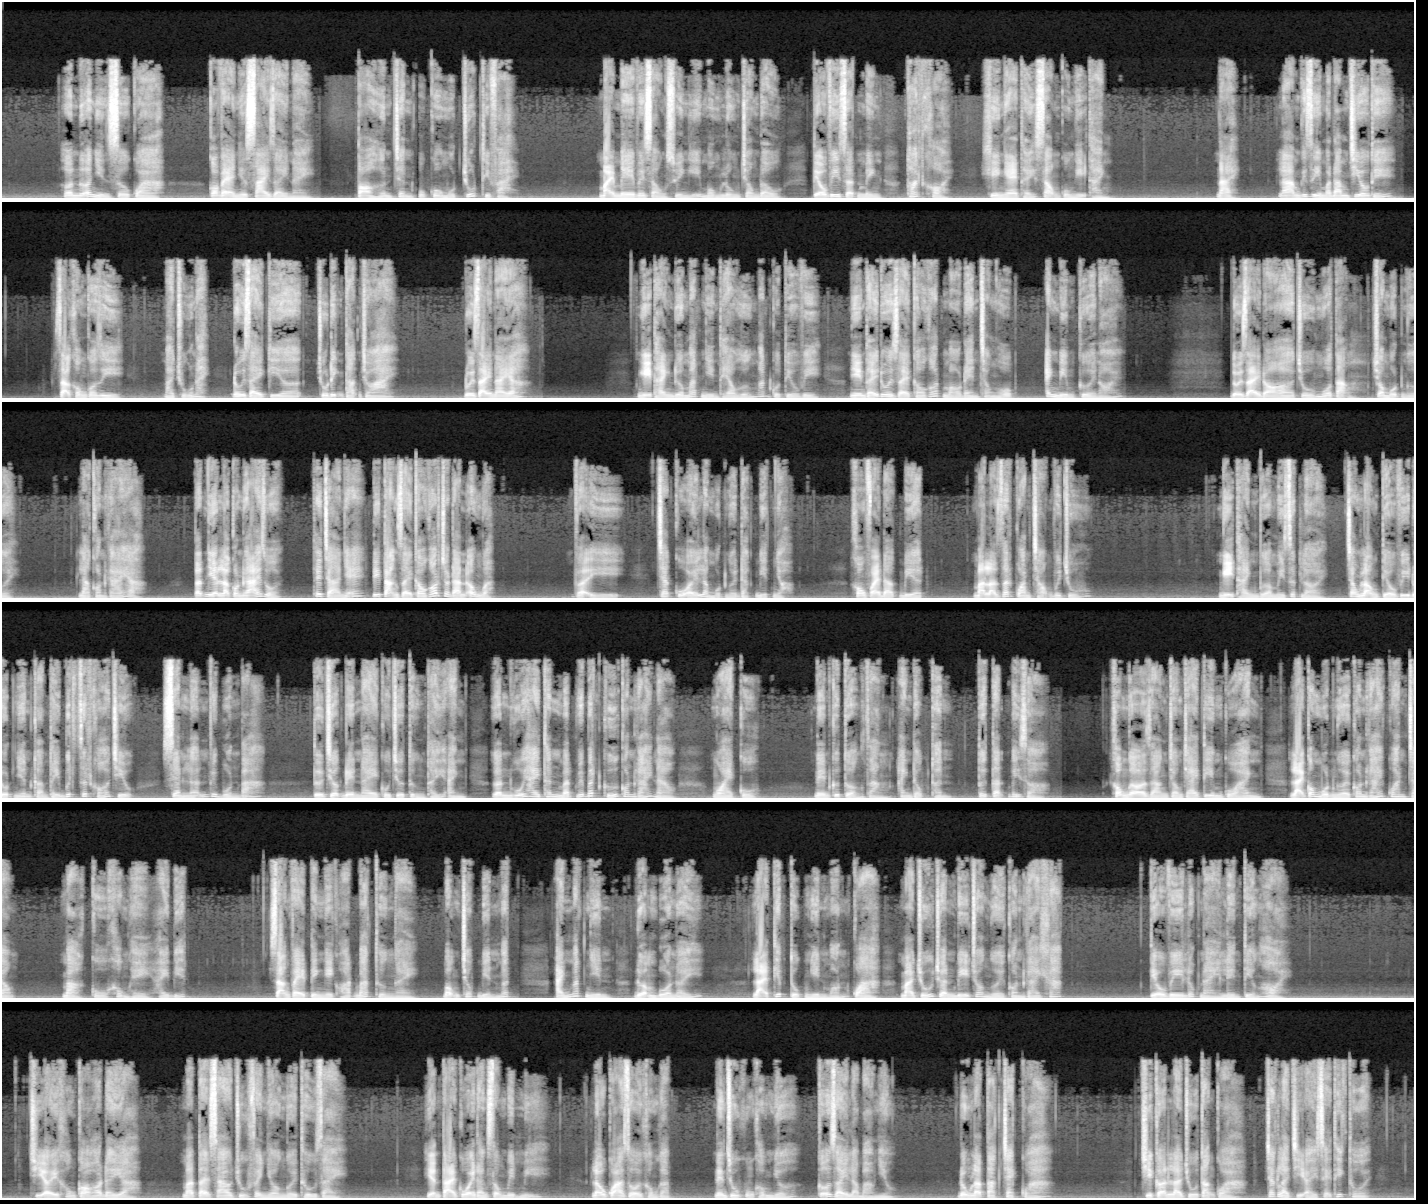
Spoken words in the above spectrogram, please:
Hơn nữa nhìn sơ qua, có vẻ như size giày này to hơn chân của cô một chút thì phải. Mải mê với dòng suy nghĩ mông lung trong đầu, Tiểu Vi giật mình thoát khỏi khi nghe thấy giọng của Nghị Thành. Này, làm cái gì mà đăm chiêu thế? Dạ không có gì. Mà chú này, đôi giày kia chú định tặng cho ai? Đôi giày này á? Nghị Thành đưa mắt nhìn theo hướng mắt của Tiểu Vi. Nhìn thấy đôi giày cao gót màu đen trong hộp. Anh mỉm cười nói. Đôi giày đó chú mua tặng cho một người. Là con gái à? Tất nhiên là con gái rồi. Thế chả nhẽ đi tặng giày cao gót cho đàn ông à? Vậy chắc cô ấy là một người đặc biệt nhỏ. Không phải đặc biệt, mà là rất quan trọng với chú. Nghị Thành vừa mới dứt lời. Trong lòng Tiểu Vi đột nhiên cảm thấy bứt rứt khó chịu, xen lẫn với buồn bã. Từ trước đến nay cô chưa từng thấy anh gần gũi hay thân mật với bất cứ con gái nào ngoài cô. Nên cứ tưởng rằng anh độc thân tới tận bây giờ. Không ngờ rằng trong trái tim của anh lại có một người con gái quan trọng mà cô không hề hay biết. Dạng vẻ tình nghịch hoạt bát thường ngày bỗng chốc biến mất. Ánh mắt nhìn, đượm buồn ấy, lại tiếp tục nhìn món quà mà chú chuẩn bị cho người con gái khác. Tiểu Vi lúc này lên tiếng hỏi. Chị ấy không có ở đây à? Mà tại sao chú phải nhờ người thử giày? Hiện tại cô ấy đang sống bên Mỹ. Lâu quá rồi không gặp. Nên chú cũng không nhớ cỡ giày là bao nhiêu. Đúng là tác trách quá. Chỉ cần là chú tặng quà, chắc là chị ấy sẽ thích thôi.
